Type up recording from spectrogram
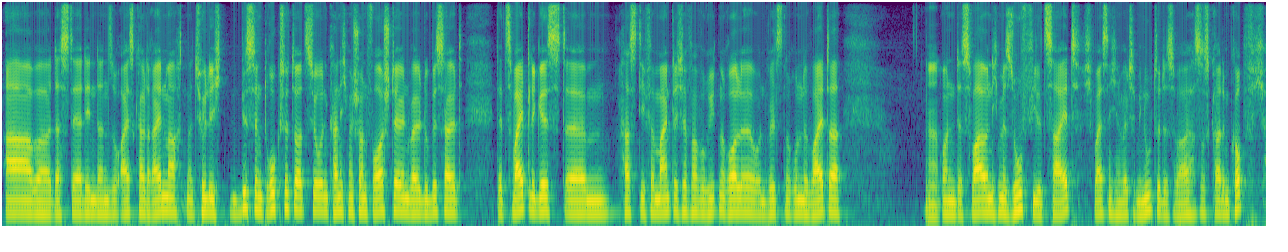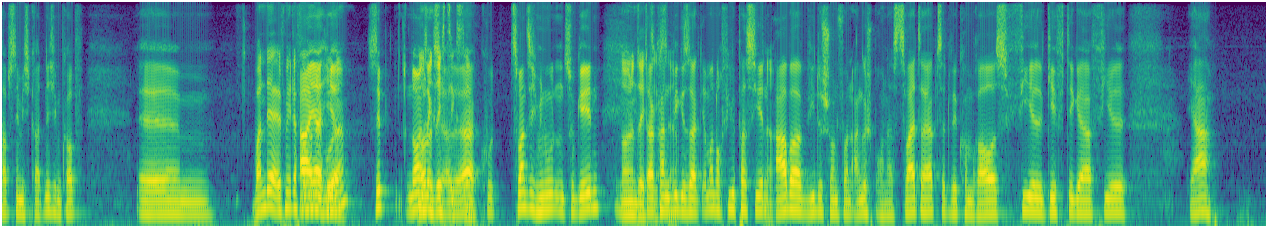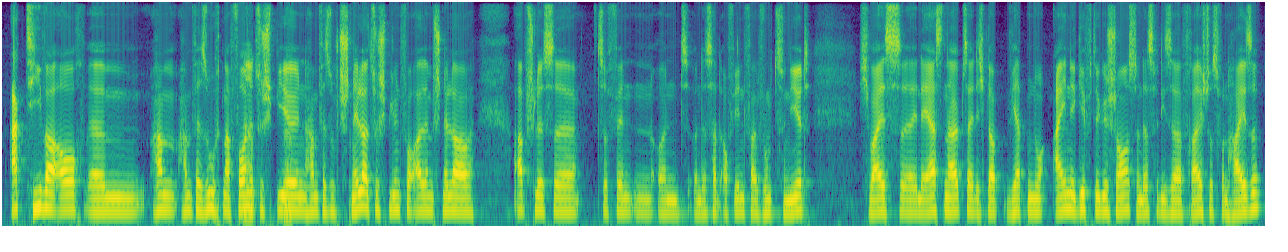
Aber dass der den dann so eiskalt reinmacht, natürlich ein bisschen Drucksituation kann ich mir schon vorstellen, weil du bist halt der Zweitligist, ähm, hast die vermeintliche Favoritenrolle und willst eine Runde weiter. Ja. Und es war auch nicht mehr so viel Zeit. Ich weiß nicht, in welcher Minute das war. Hast du es gerade im Kopf? Ich habe es nämlich gerade nicht im Kopf. Ähm, Wann der Elfmeter ah ja, wurde? Sieb 69. 69. Also, ja, gut, 20 Minuten zu gehen. 69. Da kann, wie gesagt, immer noch viel passieren. Ja. Aber wie du schon vorhin angesprochen hast, zweite Halbzeit, wir kommen raus, viel giftiger, viel, ja, aktiver auch, ähm, haben, haben versucht, nach vorne Ja, zu spielen, haben versucht, schneller zu spielen, vor allem schneller Abschlüsse zu finden. Und, und das hat auf jeden Fall funktioniert. Ich weiß, äh, in der ersten Halbzeit, ich glaube, wir hatten nur eine giftige Chance und das war dieser Freistoß von Heise.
